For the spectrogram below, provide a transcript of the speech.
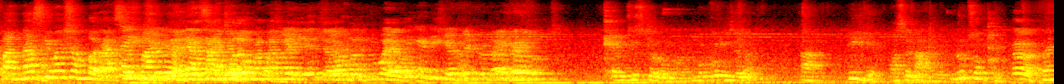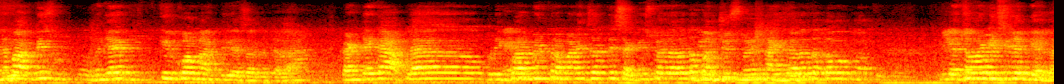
पन्नास किंवा शंभर असं नाही, मागणी नाही, आहे. असं शंभर पन्नासला ये, त्याला आपण किंवा ह्याला. ठीक आहे, ठीक आहे. शेवटी टोटल करू पंचवीस करू मग. हा, ठीक आहे असं हा. हा. म्हणजे मग अगदीच म्हणजे किरकोळ मार्क दिल्यासारखं त्याला. कारण ते काय आपल्या रिक्वायरमेंट प्रमाणे जर ते सॅटिस्फाय झालं तर पंचवीस मिळेल नाही झालं तर तो त्याच्यावर डिसिजन घ्यायला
